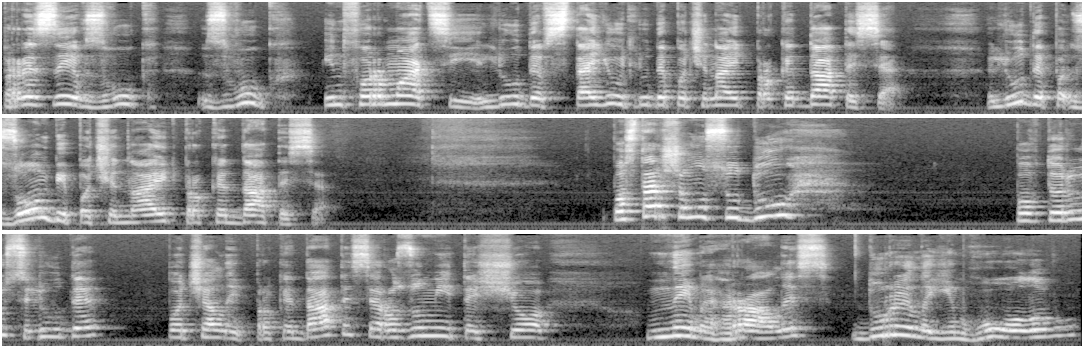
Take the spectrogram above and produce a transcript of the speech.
призив, звук, звук інформації. Люди встають, люди починають прокидатися. Люди, зомбі починають прокидатися. По старшому суду, повторюсь, люди почали прокидатися, розуміти, що ними грались, дурили їм голову,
